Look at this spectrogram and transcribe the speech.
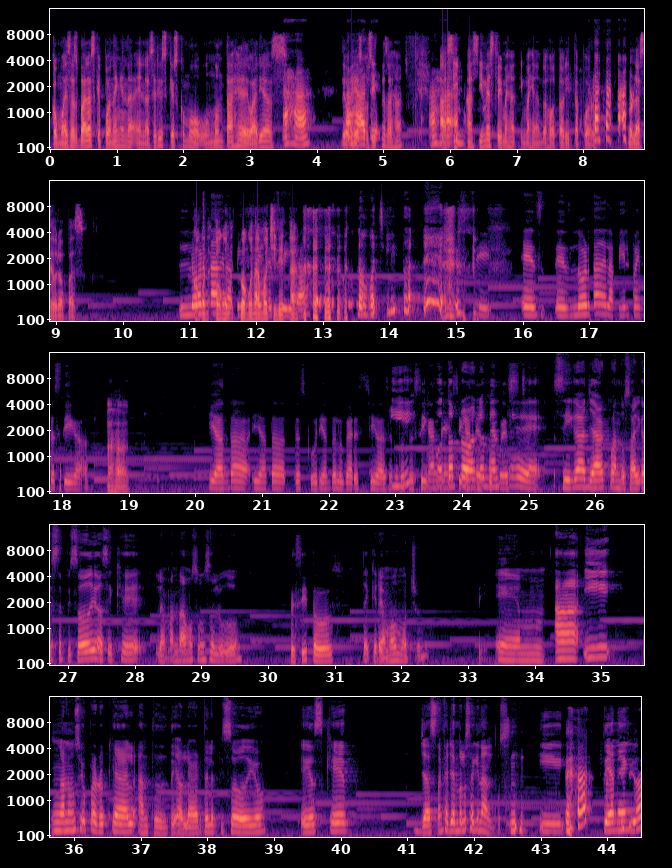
como esas varas que ponen en, la- en las series, que es como un montaje de varias, Ajá, de varias ajá, de- cositas, ajá. ajá. Así, así me estoy imagi- imaginando a Jota ahorita por, por las Europas. Lorna con de la una- con una mochilita. la mochilita. Sí, es, es Lorna de la Milpa investiga Ajá. y anda, y anda descubriendo lugares chivas. Y Entonces síganle, Jota síganle quest. probablemente siga ya cuando salga este episodio, así que le mandamos un saludo. Besitos. Te queremos mucho. Sí. Em, ah, y un anuncio parroquial antes de hablar del episodio es que ya están cayendo los aguinaldos y tienen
